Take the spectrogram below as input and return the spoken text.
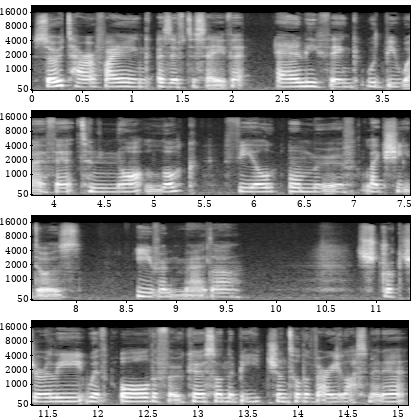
so terrifying as if to say that anything would be worth it to not look, feel, or move like she does even murder. Structurally, with all the focus on the beach until the very last minute,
